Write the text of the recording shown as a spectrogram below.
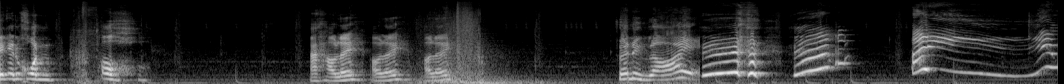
คไงทุกคน โอ้อะเอาเลย เอาเลย เอาเลยเพื่อหนึ่งร้อยไอ้ยิ้ว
